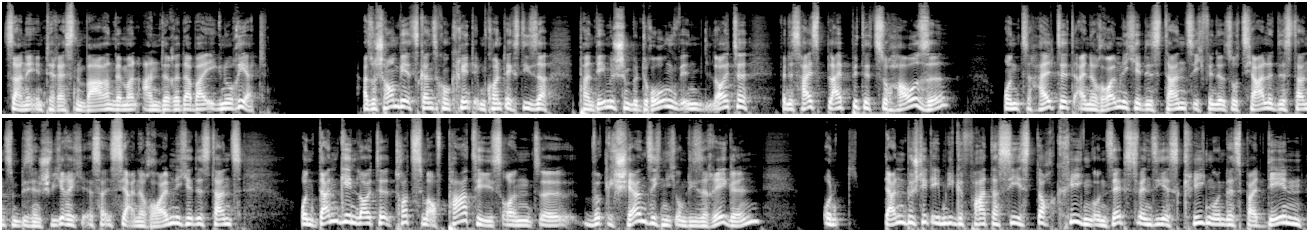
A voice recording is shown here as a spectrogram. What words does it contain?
seine Interessen wahren, wenn man andere dabei ignoriert. Also schauen wir jetzt ganz konkret im Kontext dieser pandemischen Bedrohung, wenn Leute, wenn es heißt, bleibt bitte zu Hause und haltet eine räumliche Distanz. Ich finde soziale Distanz ein bisschen schwierig. Es ist ja eine räumliche Distanz. Und dann gehen Leute trotzdem auf Partys und äh, wirklich scheren sich nicht um diese Regeln. Und dann besteht eben die Gefahr, dass sie es doch kriegen. Und selbst wenn sie es kriegen und es bei denen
